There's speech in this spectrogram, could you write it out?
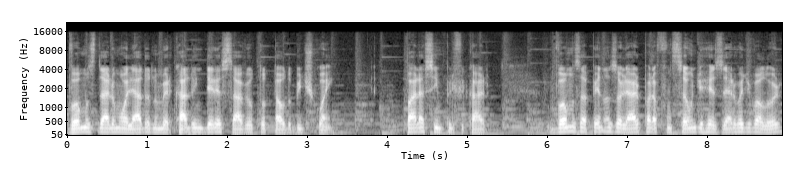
vamos dar uma olhada no mercado endereçável total do Bitcoin. Para simplificar, vamos apenas olhar para a função de reserva de valor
